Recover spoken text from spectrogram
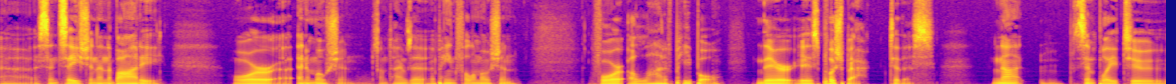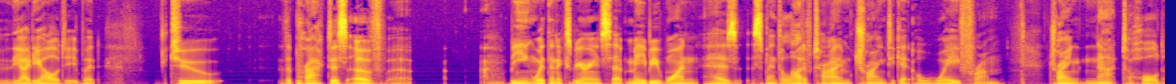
uh, a sensation in the body, or an emotion, sometimes a, a painful emotion. For a lot of people, there is pushback to this, not simply to the ideology, but to the practice of uh, being with an experience that maybe one has spent a lot of time trying to get away from, trying not to hold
